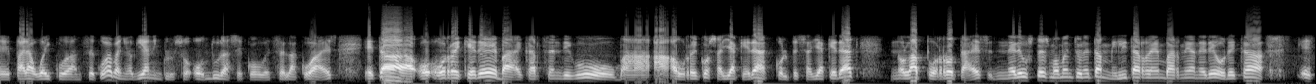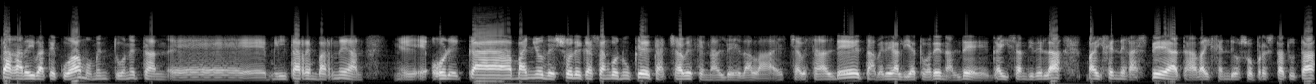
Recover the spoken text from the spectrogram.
e, Paraguaiko antzekoa, baino agian incluso Honduraseko betzelakoa, ez? Eta horrek ere ba ekartzen digu ba aurreko saiakerak, kolpe saiakerak nola porrota, ez? Nere ustez momentu honetan militar militarren barnean ere oreka ez da garai batekoa, momentu honetan e, militarren barnean e, oreka baino desoreka esango nuke eta txabezen alde dala, ez? Txabezen alde eta bere aliatuaren alde, gai izan direla bai jende gaztea eta bai jende oso prestatuta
